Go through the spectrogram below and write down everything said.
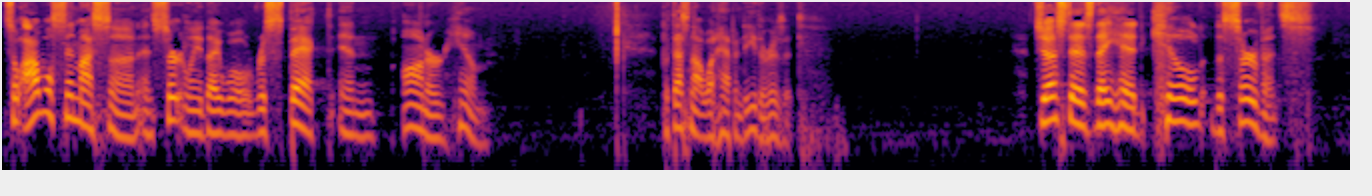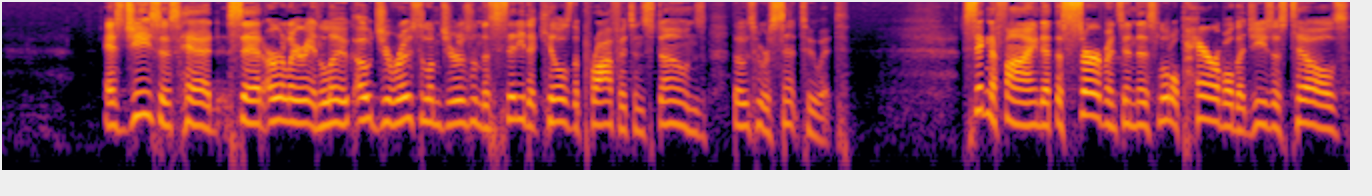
So I will send my son, and certainly they will respect and honor him. But that's not what happened either, is it? Just as they had killed the servants as Jesus had said earlier in Luke, O Jerusalem, Jerusalem, the city that kills the prophets and stones those who are sent to it. Signifying that the servants in this little parable that Jesus tells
